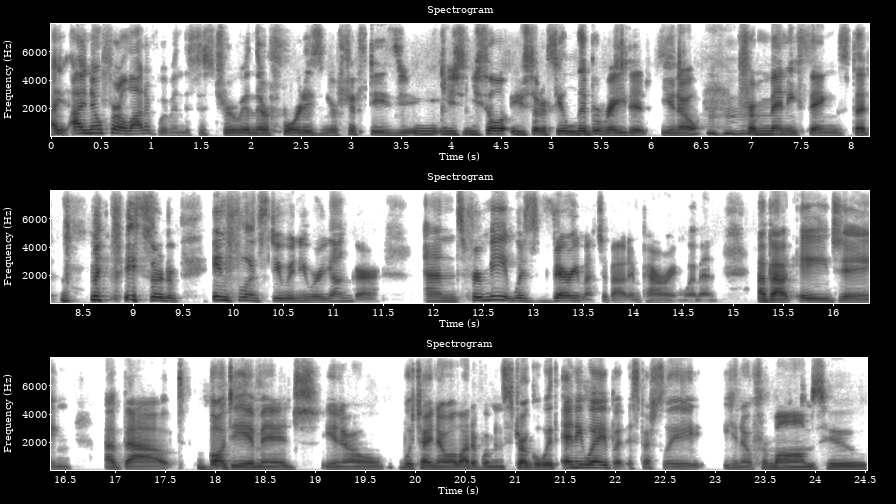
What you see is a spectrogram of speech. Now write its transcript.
i, I know for a lot of women this is true in their 40s and your 50s you you, you, so, you sort of feel liberated you know Mhm. from many things that maybe sort of influenced you when you were younger. And for me, it was very much about empowering women, about aging, about body image, you know, which I know a lot of women struggle with anyway, but especially, you know, for moms who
